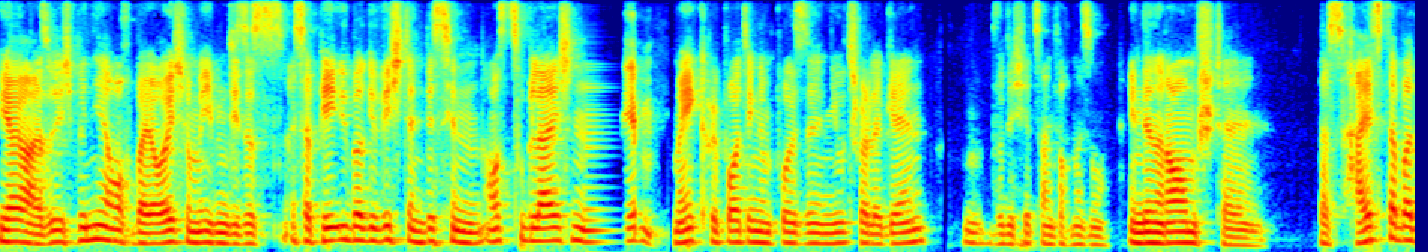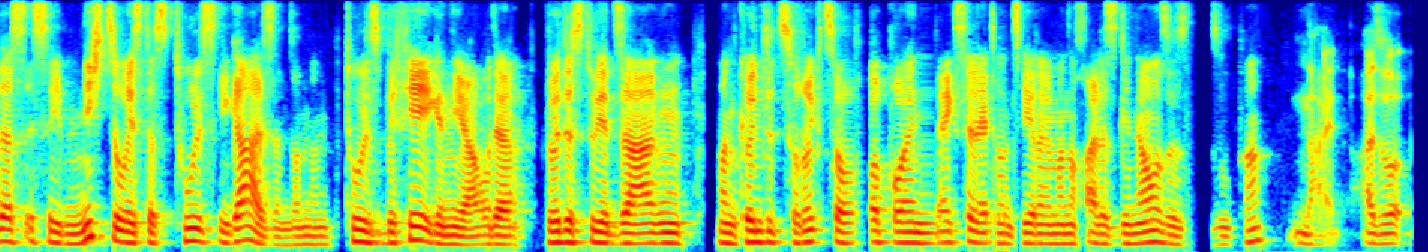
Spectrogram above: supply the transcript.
Ja, also ich bin ja auch bei euch, um eben dieses SAP-Übergewicht ein bisschen auszugleichen. Eben. Make Reporting Impulse neutral again, würde ich jetzt einfach mal so in den Raum stellen. Das heißt aber, dass es eben nicht so ist, dass Tools egal sind, sondern Tools befähigen ja. Oder würdest du jetzt sagen, man könnte zurück zur PowerPoint, Excel und es wäre immer noch alles genauso super? Nein, also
